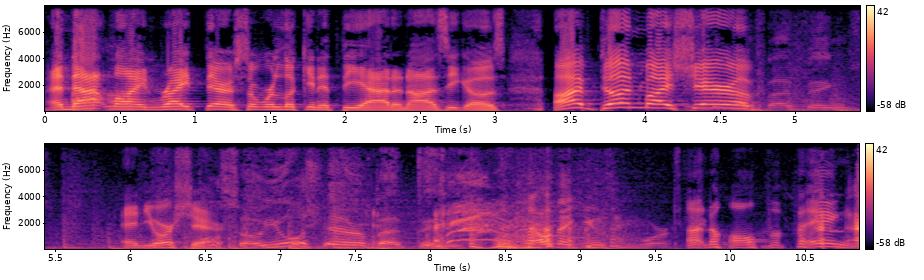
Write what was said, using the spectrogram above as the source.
And that line right there. So we're looking at the ad, and Ozzy goes, "I've done my share of, bad things. and your share." So your share of bad things. We know that using work. Done all the things.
